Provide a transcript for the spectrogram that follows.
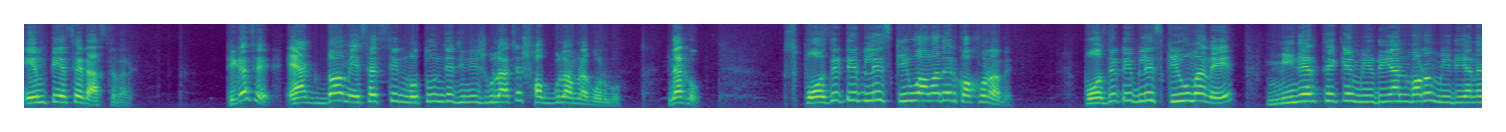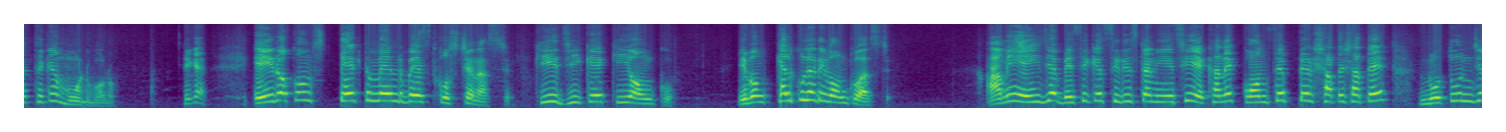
এমটিএস এ এটা আসতে পারে। ঠিক আছে? একদম এসএসসির নতুন যে জিনিসগুলো আছে, সবগুলো আমরা করব। দেখো পজিটিভলি স্কিউ আমাদের কখন হবে? পজিটিভলি স্কিউ মানে মিনের থেকে মিডিয়ান বড় মিডিয়ানের থেকে মোট বড়। ঠিক আছে? এইরকম স্টেটমেন্ট বেসড কোশ্চেন আসছে। কি জিকে কি অঙ্ক? এবং ক্যালকুলেটিভ অঙ্ক আসছে। আমি এই যে বেসিকের সিরিজটা নিয়েছি, এখানে কনসেপ্টের সাথে সাথে নতুন যে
